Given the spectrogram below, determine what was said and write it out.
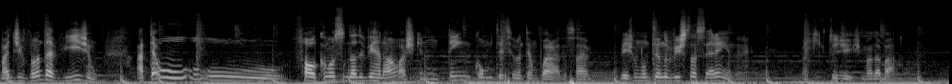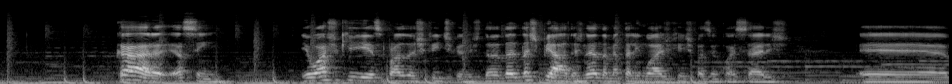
Mas de WandaVision, até o, o, o Falcão Soldado Invernal, acho que não tem como ter segunda temporada, sabe? Mesmo não tendo visto a série ainda, né? Mas o que, que tu diz? Manda bala. Cara, assim. Eu acho que essa parada das críticas, da, da, das piadas, né? Da metalinguagem que eles faziam com as séries é,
